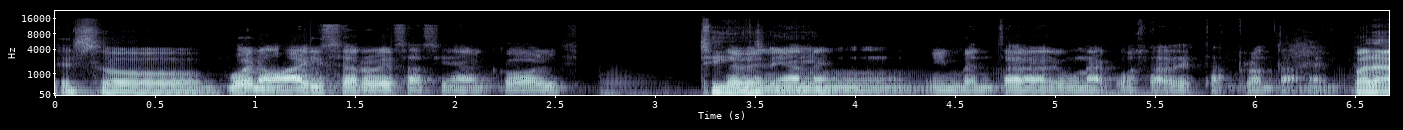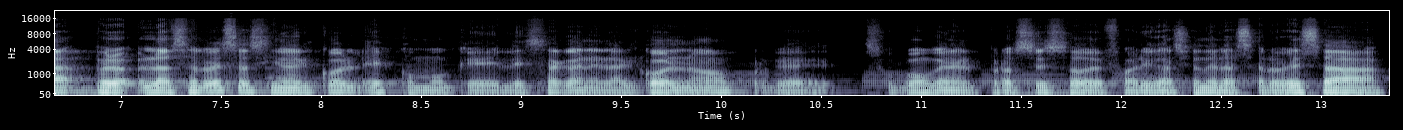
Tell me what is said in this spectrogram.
Eso. Bueno, hay cervezas sin alcohol. Sí. Deberían sí. en- inventar alguna cosa de estas prontamente. Para, pero la cerveza sin alcohol es como que le sacan el alcohol, ¿no? Porque supongo que en el proceso de fabricación de la cerveza,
